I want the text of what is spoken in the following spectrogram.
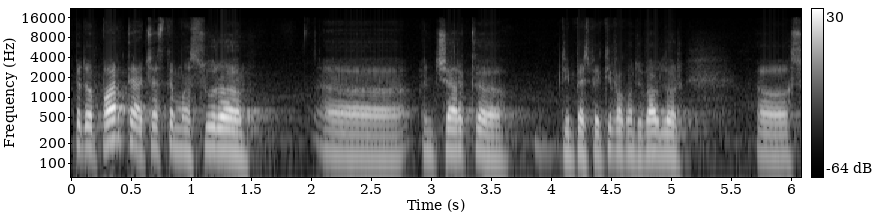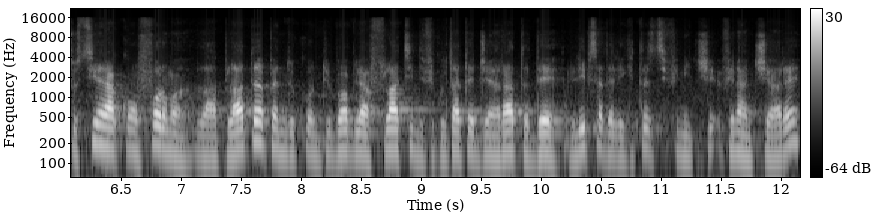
pe de o parte, această măsură uh, încearcă, din perspectiva contribuabililor, uh, susținerea conformă la plată pentru contribuabili aflați în dificultate generată de lipsa de lichidități financiare,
